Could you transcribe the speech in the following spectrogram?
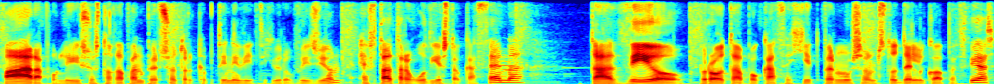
πάρα πολύ, ίσως το αγαπάνε περισσότερο και από την ίδια τη Eurovision. 7 τραγούδια στο καθένα, τα δύο πρώτα από κάθε hit περνούσαν στον τελικό απευθείας.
